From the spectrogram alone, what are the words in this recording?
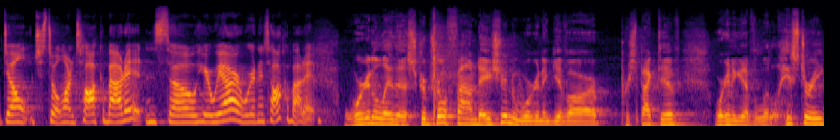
don't just don't want to talk about it. And so here we are. We're going to talk about it. We're going to lay the scriptural foundation. We're going to give our perspective. We're going to give a little history.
